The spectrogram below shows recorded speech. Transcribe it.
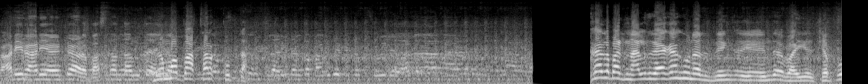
రాణి రాణి అంటే ఆడ బస్తాలు తగ్గుతాయి అమ్మ కుట్టా. బట్టి నాలుగు రకంగా ఉన్నారు. చెప్పు.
